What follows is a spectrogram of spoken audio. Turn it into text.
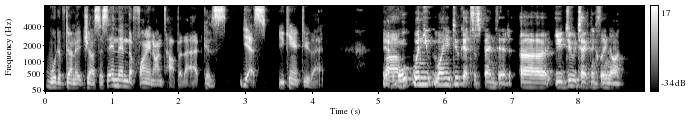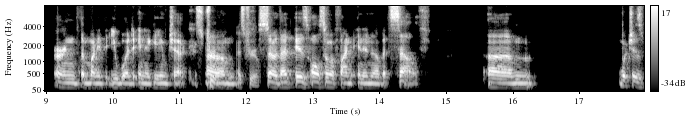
would have done it justice, and then the fine on top of that, because yes, you can't do that. yeah, Um, when you when you do get suspended, uh, you do technically not earn the money that you would in a game check. It's true. Um, That's true. So that is also a fine in and of itself, um, which is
